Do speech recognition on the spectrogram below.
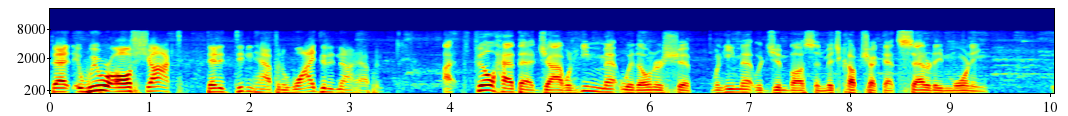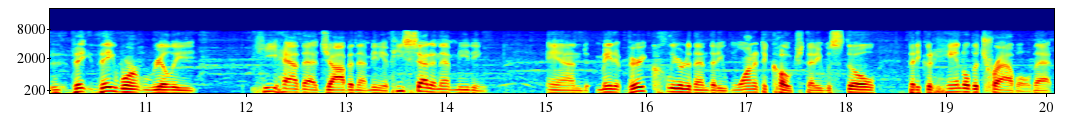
that we were all shocked that it didn't happen. Why did it not happen? I, Phil had that job when he met with ownership, when he met with Jim Buss and Mitch Kupchak that Saturday morning. They they weren't really. He had that job in that meeting. If he sat in that meeting and made it very clear to them that he wanted to coach, that he was still that he could handle the travel, that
